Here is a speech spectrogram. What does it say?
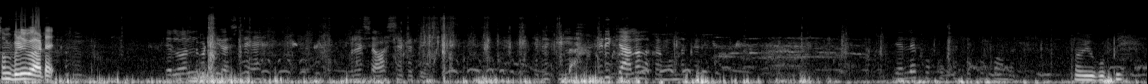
ಸುಮ್ಮ ಬಿಳಿ ಆಟೆ ಕೆಲವೊಂದು ಬಟ್ಟಿಗೆ ಅಷ್ಟೇ. ಬ್ರಷ್ ಅವಶ್ಯಕತೆ ಇದಕ್ಕಿಲ್ಲ. ಇಡೀ ಕ್ಯಾನಲ್ ಆ ಕಡೆ ಮುಂದಕ್ಕೆ. ಎಲ್ಲೇ ಕುಕ್ಕು ಕುಕ್ಕು ಕುಕ್ಕು ಅಯ್ಯೋ ಗುಬ್ಬಿ. ಆ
